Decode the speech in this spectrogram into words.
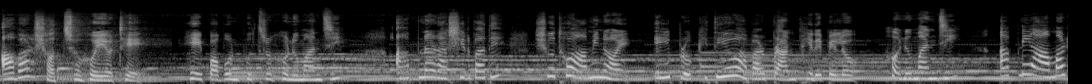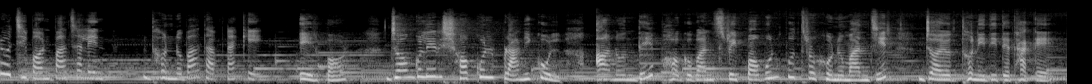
আবার স্বচ্ছ হয়ে ওঠে। হে পবনপুত্র হনুমানজি আপনার আশীর্বাদে শুধু আমি নয় এই প্রকৃতিও আবার প্রাণ ফিরে পেল। হনুমানজি আপনি আমারও জীবন বাঁচালেন। ধন্যবাদ আপনাকে। এরপর জঙ্গলের সকল প্রাণীকুল আনন্দে ভগবান শ্রী পবনপুত্র হনুমানজির জয়ধ্বনি দিতে থাকে।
